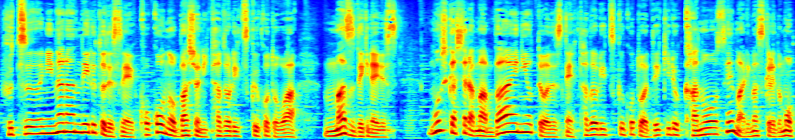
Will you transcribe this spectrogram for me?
普通に並んでいるとですねここの場所にたどり着くことはまずできないです。もしかしたらまあ場合によってはですねたどり着くことはできる可能性もありますけれども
